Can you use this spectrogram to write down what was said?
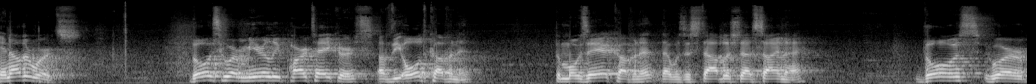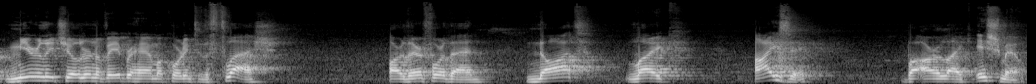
In other words, those who are merely partakers of the old covenant, the Mosaic covenant that was established at Sinai, those who are merely children of Abraham according to the flesh, are therefore then not like Isaac, but are like Ishmael,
